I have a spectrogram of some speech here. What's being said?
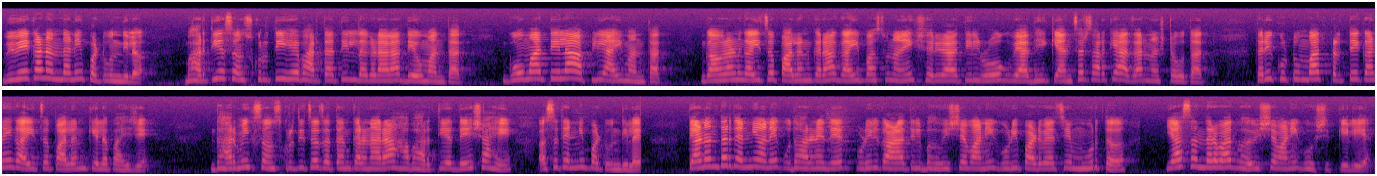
विवेकानंदांनी पटवून दिलं. भारतीय संस्कृती हे भारतातील दगडाला देव मानतात गोमातेला आपली आई मानतात. गावरान गाईचं पालन करा गायीपासून अनेक शरीरातील रोग व्याधी कॅन्सरसारखे आजार नष्ट होतात. तरी कुटुंबात प्रत्येकाने गायीचं पालन केलं पाहिजे. धार्मिक संस्कृतीचं जतन करणारा हा भारतीय देश आहे असं त्यांनी पटवून दिलंय. त्यानंतर त्यांनी अनेक उदाहरणे देत पुढील काळातील भविष्यवाणी गुढीपाडव्याचे मुहूर्त या संदर्भात भविष्यवाणी घोषित केली आहे.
